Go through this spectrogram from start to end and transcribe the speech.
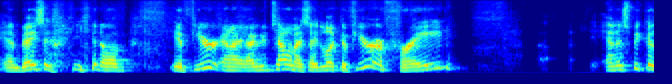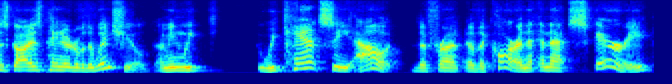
and basically, you know, if you're and I, I would tell him, I say, look, if you're afraid, and it's because God has painted over the windshield. I mean, we we can't see out the front of the car, and, and that's scary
